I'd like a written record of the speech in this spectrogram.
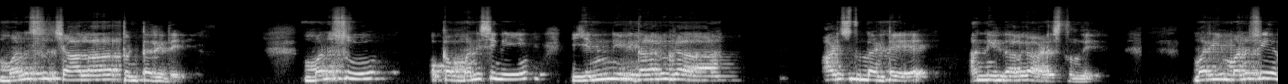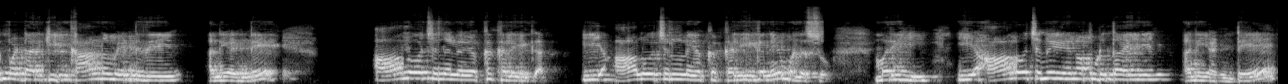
మనసు చాలా తుంటరిది. మనసు ఒక మనిషిని ఎన్ని విధాలుగా ఆడిస్తుందంటే అన్ని విధాలుగా ఆడిస్తుంది. మరి మనసు ఏర్పడడానికి కారణం ఏంటిది అని అంటే ఆలోచనల యొక్క కలయిక. ఈ ఆలోచనల యొక్క కలయికనే మనసు. మరి ఈ ఆలోచనలు ఎలా పుడతాయి అని అంటే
